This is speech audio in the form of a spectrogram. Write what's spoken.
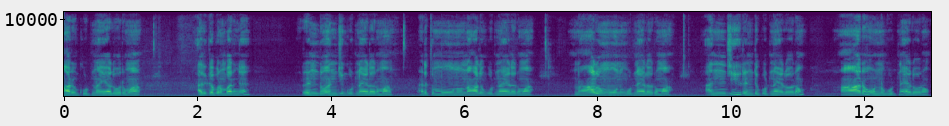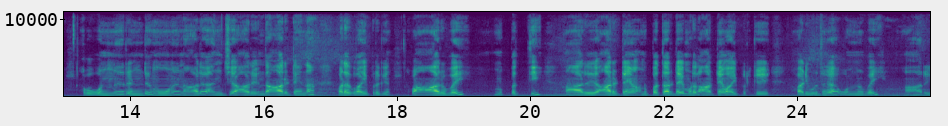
ஆறும் கூட்டினா ஏழு வருமா? அதுக்கப்புறம் பாருங்கள் ரெண்டும் அஞ்சும் கூட்டினா ஏழு வருமா? அடுத்து மூணும் நாலும் கூட்டினா ஏழு வருமா? நாலும் மூணும் கூட்டினா ஏழு வருமா? அஞ்சு ரெண்டு கூட்டினா ஏழு வரும்? ஆறும் ஒன்று கூட்டினா ஏழு வரும்? அப்போ ஒன்று ரெண்டு மூணு நாலு அஞ்சு ஆறு. இந்த ஆறு டைம் தான் வரதுக்கு வாய்ப்பு இருக்குது அப்போ ஆறு பை முப்பத்தி ஆறு. ஆறு டைம் முப்பத்தாறு டைம் முதல்ல ஆறு டைம் வாய்ப்பு இருக்குது அப்போ அடி கொடுத்துங்க ஒன்று பை ஆறு.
